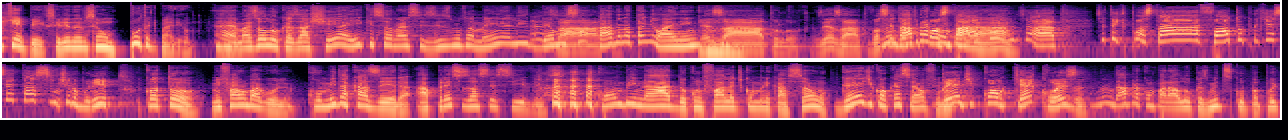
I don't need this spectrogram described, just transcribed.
PQP, que seria, deve ser um puta que pariu. É, mas ô Lucas, achei aí que seu narcisismo também, ele deu uma Exato. saltada na timeline, hein? Exato, Lucas. Exato. Você Não tem dá que pra postar. comparar. Exato. Você tem que postar foto porque você tá se sentindo bonito. Cotô, me fala um bagulho. Comida caseira a preços acessíveis, combinado com falha de comunicação, ganha de qualquer selfie, né? Ganha de qualquer coisa. Não dá pra comparar, Lucas, me desculpa. Pod-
